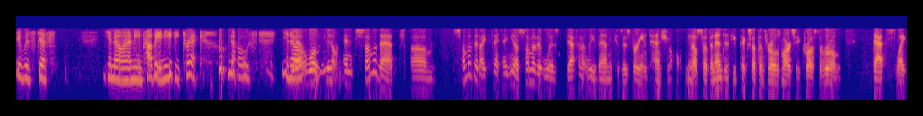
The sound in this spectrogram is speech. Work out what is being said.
it was just, you know, I mean, probably an easy trick. Who knows? You know. Yeah, well, you know, and some of that, um some of it, I think, you know, some of it was definitely them because it was very intentional. You know, so if an entity picks up and throws Marcy across the room, that's like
